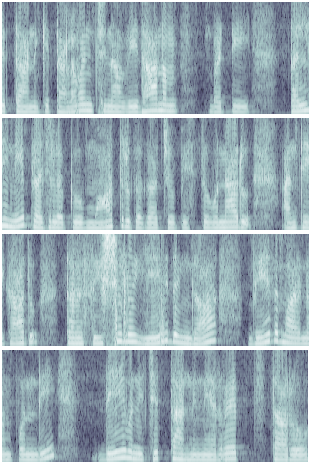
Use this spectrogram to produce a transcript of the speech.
చిత్తానికి తల వంచిన విధానం బట్టి తల్లిని ప్రజలకు మాతృకగా చూపిస్తూ ఉన్నారు. అంతేకాదు తన శిష్యులు ఏ విధంగా వేదమరణం పొంది దేవుని చిత్తాన్ని నెరవేర్స్తారో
